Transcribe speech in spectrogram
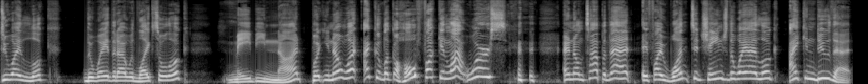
Do I look the way that I would like to look? maybe not, but you know what? I could look a whole fucking lot worse. and on top of that, if I want to change the way I look, I can do that.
